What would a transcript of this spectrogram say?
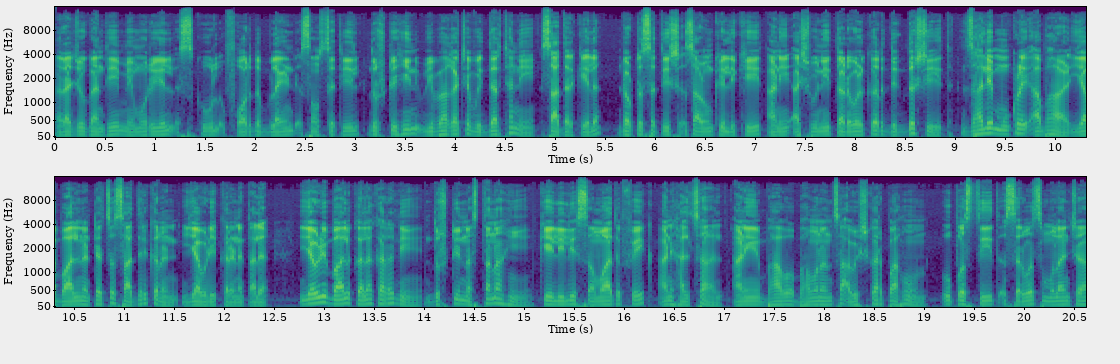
Rajiv Gandhi memorial school for the blind संस्थेतील दृष्टीहीन विभागाच्या विद्यार्थ्यांनी सादर केलं. डॉक्टर सतीश साळुंके लिखित आणि अश्विनी तडवळकर दिग्दर्शित झाले मोकळे आभाळ या बालनाट्याचं सादरीकरण यावेळी करण्यात आलं. यावेळी बाल कलाकारांनी दृष्टी नसतानाही केलेली संवाद फेक आणि हालचाल आणि भावभावनांचा आविष्कार पाहून उपस्थित सर्वच मुलांच्या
